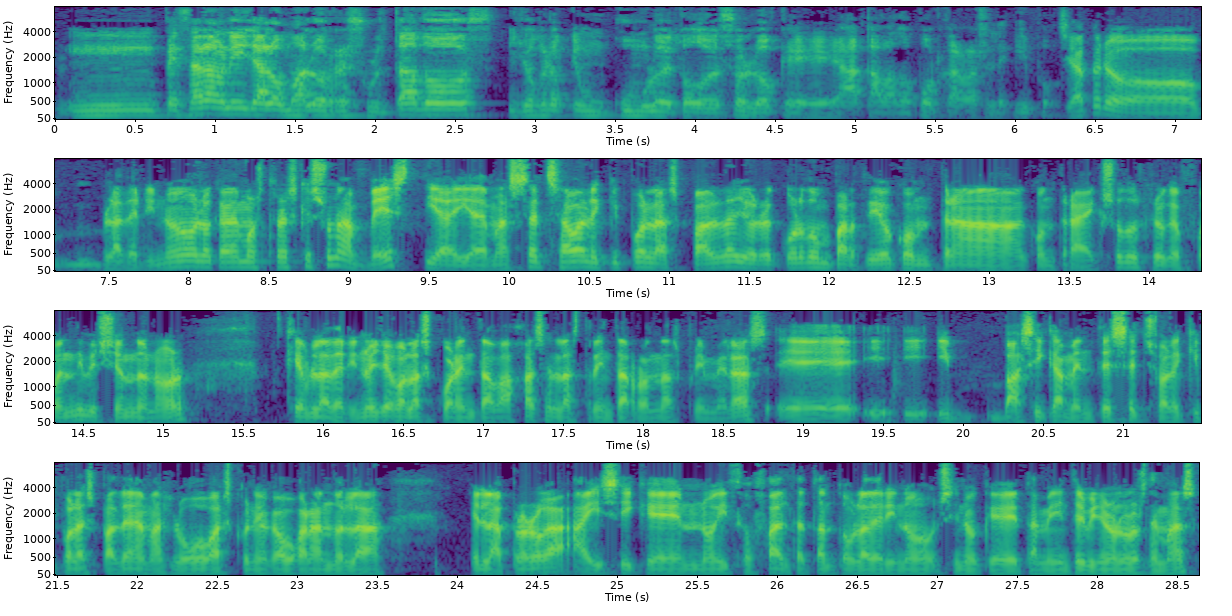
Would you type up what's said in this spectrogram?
Mm, empezaron a venir ya los malos resultados. Y yo creo que un cúmulo de todo eso es lo que ha acabado por cargarse el equipo. Ya, pero Bladerino lo que ha demostrado es que es una bestia. Y además se echaba el equipo en la espalda. Yo recuerdo un partido contra, contra Exodus, creo que fue en División de Honor que Bladerino llegó a las 40 bajas en las 30 rondas primeras eh, y, y, y, básicamente se echó al equipo a la espalda. Además, luego Vasconia acabó ganando la, en la prórroga. Ahí sí que no hizo falta tanto Bladerino, sino que también intervinieron los demás.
